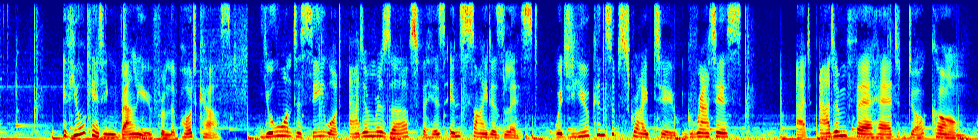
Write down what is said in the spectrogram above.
If you're getting value from the podcast, you'll want to see what Adam reserves for his insiders list, which you can subscribe to gratis at adamfairhead.com.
